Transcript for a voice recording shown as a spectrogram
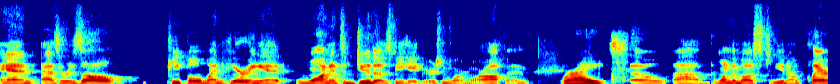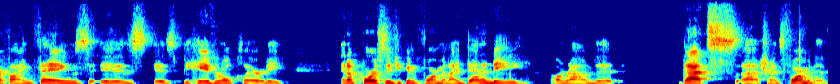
And as a result, people when hearing it wanted to do those behaviors more and more often. Right. So uh, one of the most you know clarifying things is is behavioral clarity. And of course if you can form an identity around it that's uh, transformative.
